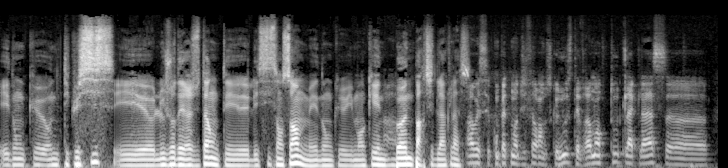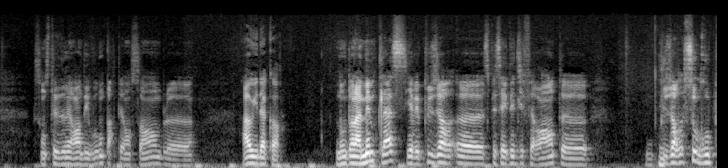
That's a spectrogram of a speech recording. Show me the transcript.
Et donc, on n'était que 6. Et le jour des résultats, on était les 6 ensemble. Mais donc, il manquait une ah bonne partie de la classe. Ah oui, c'est complètement différent. Parce que nous, c'était vraiment toute la classe. on s'était donné rendez-vous, on partait ensemble. Ah oui, d'accord. Donc dans la même classe, il y avait plusieurs euh, spécialités différentes, euh, plusieurs sous-groupes.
